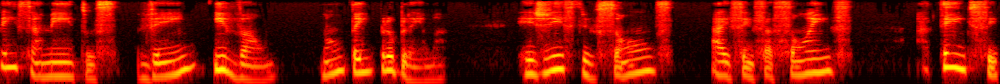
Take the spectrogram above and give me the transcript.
Pensamentos vêm e vão, não tem problema. Registre os sons, as sensações, atente-se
